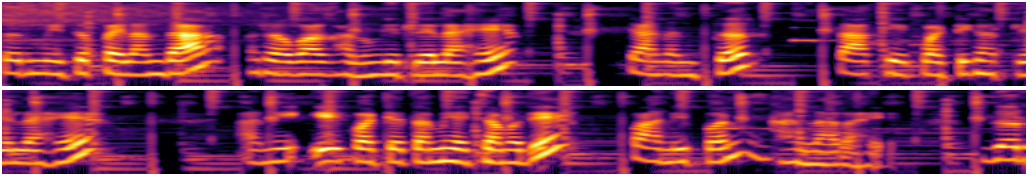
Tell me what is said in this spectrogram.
तर मी इथं पहिल्यांदा रवा घालून घेतलेला आहे. त्यानंतर ताक एक वाटी घातलेलं आहे. आणि एक वाटी आता मी ह्याच्यामध्ये पाणी पण घालणार आहे. जर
